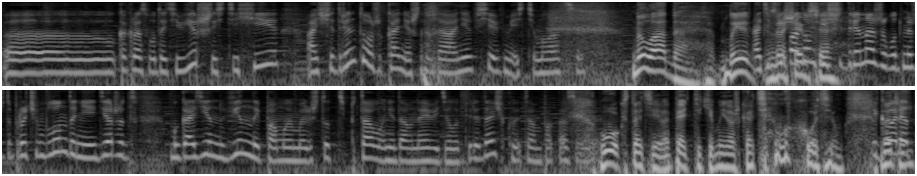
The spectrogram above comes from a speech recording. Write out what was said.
э, как раз вот эти вирши, стихи, а Щедрин тоже, конечно, да, они все вместе молодцы. Ну ладно, мы А теперь возвращаемся. потомки Щедрина живут, между прочим, в Лондоне и держат магазин винный, по-моему, или что-то типа того. Недавно я видела передачку, и там показывали. О, кстати, опять-таки мы немножко от темы уходим. И Но говорят, же-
